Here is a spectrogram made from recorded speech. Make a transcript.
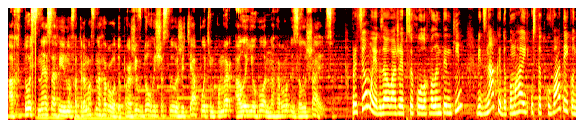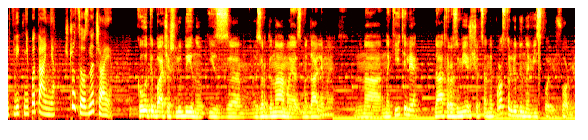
А хтось не загинув, отримав нагороду, прожив довге щасливе життя, потім помер, але його нагороди залишаються. При цьому, як зауважує психолог Валентин Кім, відзнаки допомагають устаткувати й конфліктні питання. Що це означає? Коли ти бачиш людину із е, з орденами, з медалями на, на кітілі, да, ти розумієш, що це не просто людина в військовій формі,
